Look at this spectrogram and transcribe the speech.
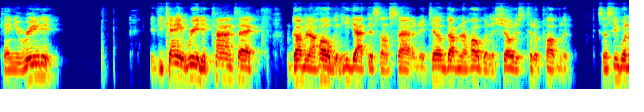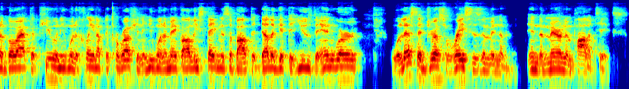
Can you read it? If you can't read it, contact Governor Hogan. He got this on Saturday. Tell Governor Hogan to show this to the public. Since he want to go after Pugh and he want to clean up the corruption and he want to make all these statements about the delegate that used the N word, well, let's address racism in the in the Maryland politics.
